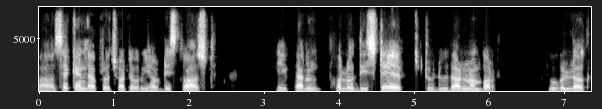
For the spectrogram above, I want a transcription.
uh, second approach whatever we have discussed. You can follow these steps to do the number google doc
